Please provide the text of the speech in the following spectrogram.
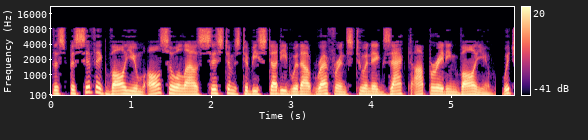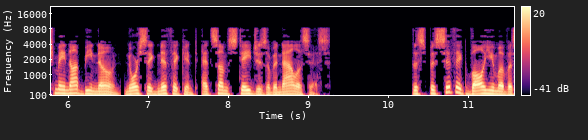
The specific volume also allows systems to be studied without reference to an exact operating volume, which may not be known nor significant at some stages of analysis. The specific volume of a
